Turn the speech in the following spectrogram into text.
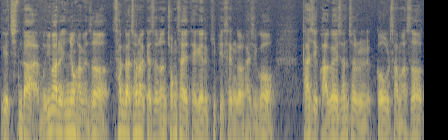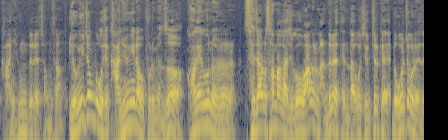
이게 친다. 뭐 이 말을 인용하면서 상가 전하께서는 종사의 대계를 깊이 생각하시고 다시 과거의 전철을 거울 삼아서 간흉들의 정상 영의정 보고 지금 간흉이라고 부르면서 광해군을 세자로 삼아가지고 왕을 만들어야 된다고 지금 저렇게 노골적으로 돼.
